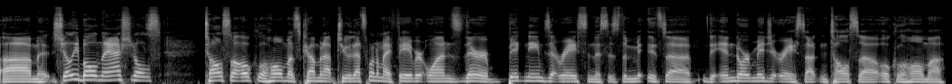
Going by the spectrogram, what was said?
Um, Chili Bowl Nationals, Tulsa, Oklahoma is coming up too. That's one of my favorite ones. There are big names that race, and this is the it's uh, the indoor midget race out in Tulsa, Oklahoma.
